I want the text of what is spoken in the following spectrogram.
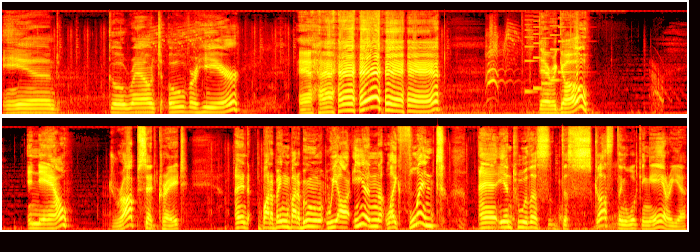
and go around to over here. There we go. And now, drop said crate, and bada bing, bada boom, we are in, like Flint, uh, into this disgusting looking area.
